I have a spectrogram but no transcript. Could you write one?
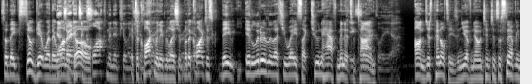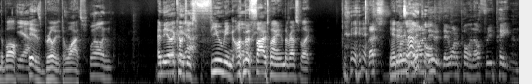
so they still get where they want right. to go. It's a clock manipulation. It's a clock thing. manipulation, That's but the yeah. clock just they it literally lets you waste like two and a half minutes of time Yeah. on just penalties, and you have no intentions of snapping the ball. Yeah. it is brilliant to watch. Well, and And the other Yeah, coach yeah. is fuming on Oh, the yeah. sideline, and the refs are like, That's Yeah, what they want to do is they want to pull an Alfred Payton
